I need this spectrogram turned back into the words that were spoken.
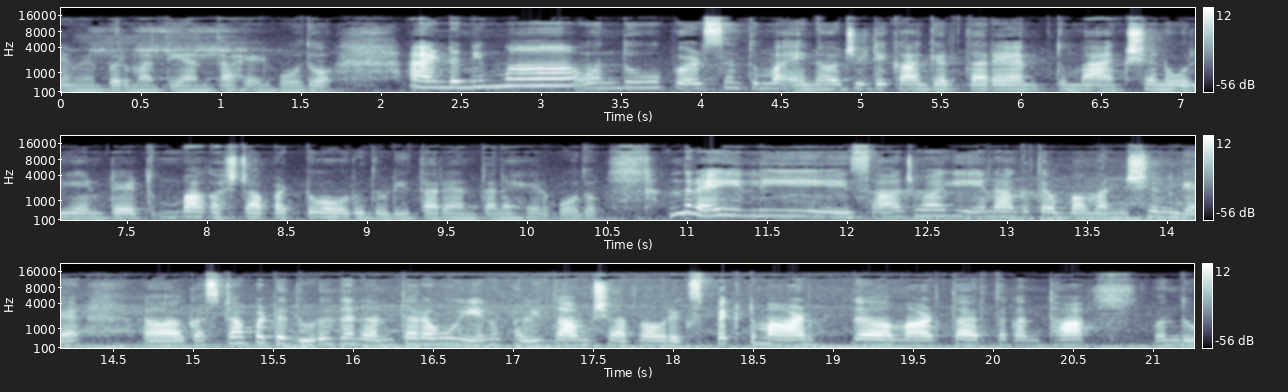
ನಿಮ್ಮಿಬ್ಬರ ಮಧ್ಯೆ ಅಂತ ಹೇಳ್ಬೋದು. ಆ್ಯಂಡ್ ನಿಮ್ಮ ಒಂದು ಪರ್ಸನ್ ತುಂಬ ಎನರ್ಜೆಟಿಕ್ ಆಗಿರ್ತಾರೆ, ತುಂಬ ಆ್ಯಕ್ಷನ್ ಓರಿಯೆಂಟೆಡ್ ತುಂಬ ಕಷ್ಟಪಟ್ಟು ಅವರು ದುಡಿತಾರೆ ಅಂತಲೇ ಹೇಳ್ಬೋದು. ಅಂದರೆ ಇಲ್ಲಿ ಸಹಜವಾಗಿ ಏನಾಗುತ್ತೆ ಒಬ್ಬ ಮನುಷ್ಯನಿಗೆ ಕಷ್ಟಪಟ್ಟು ದುಡಿದ ನಂತರವೂ ಏನು ಫಲಿತಾಂಶ ಅಥವಾ ಅವ್ರು ಎಕ್ಸ್ಪೆಕ್ಟ್ ಮಾಡ್ತಾ ಮಾಡ್ತಾ ಇರ್ತಕ್ಕಂಥ ಒಂದು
